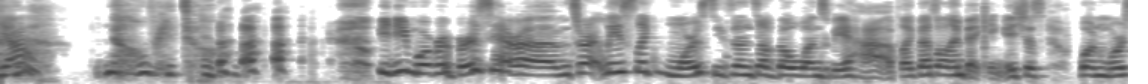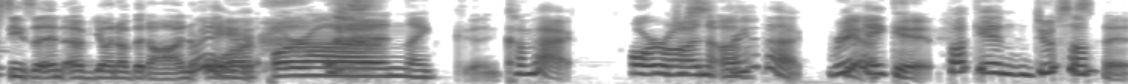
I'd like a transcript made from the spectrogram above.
Yeah, no, we don't. we need more reverse harems, or at least like more seasons of the ones we have. Like that's all I'm begging. It's just one more season of Yona of the Dawn, Right. or on like come back. or or Just on uh, bring it back. Remake it. Fucking do something.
